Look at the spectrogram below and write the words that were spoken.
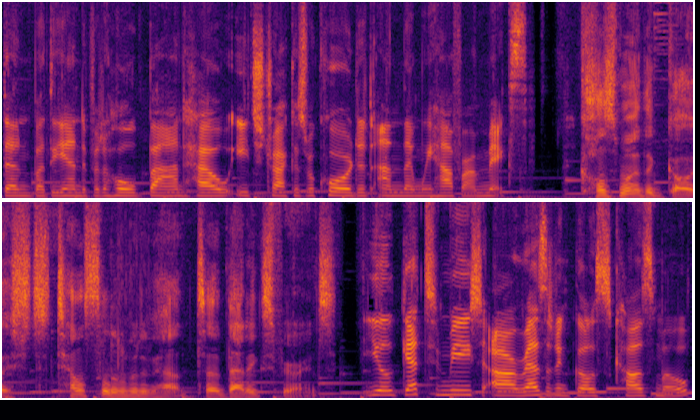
Then by the end of it, a whole band, how each track is recorded and then we have our mix. Cosmo the Ghost. Tell us a little bit about uh, that experience. You'll get to meet our resident ghost, Cosmo,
